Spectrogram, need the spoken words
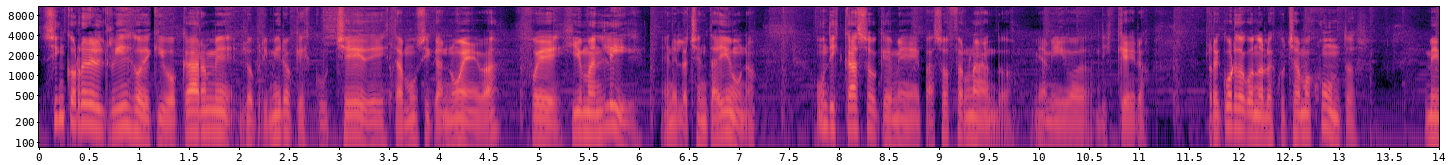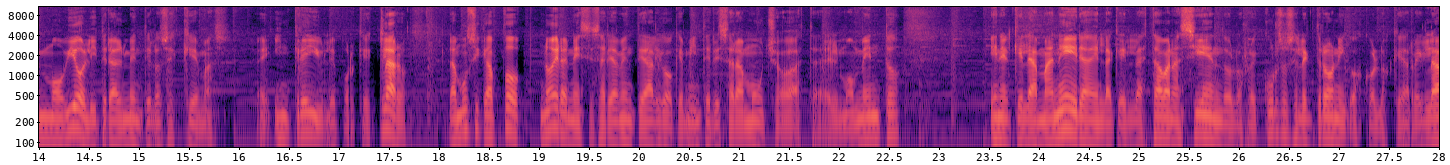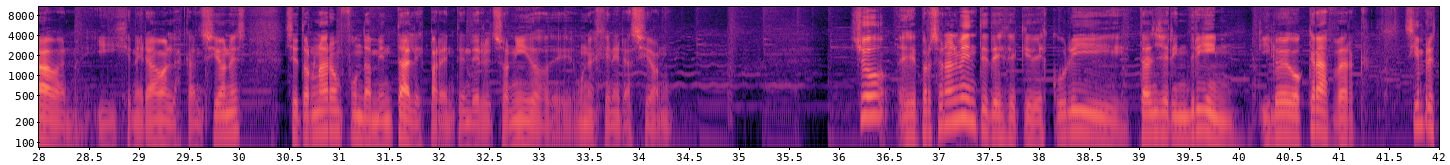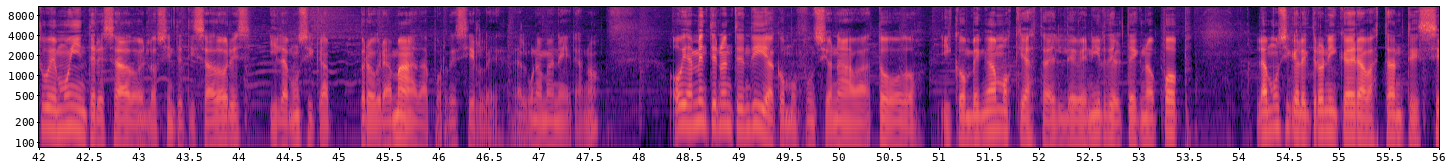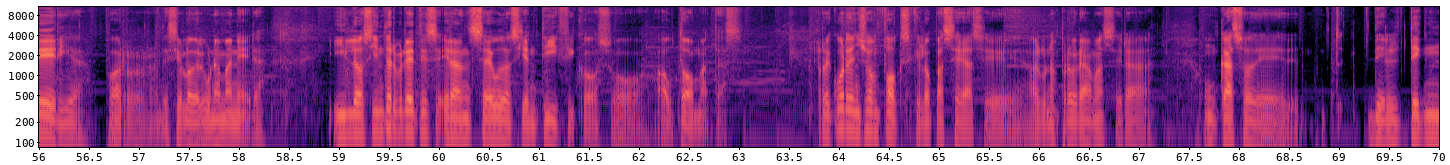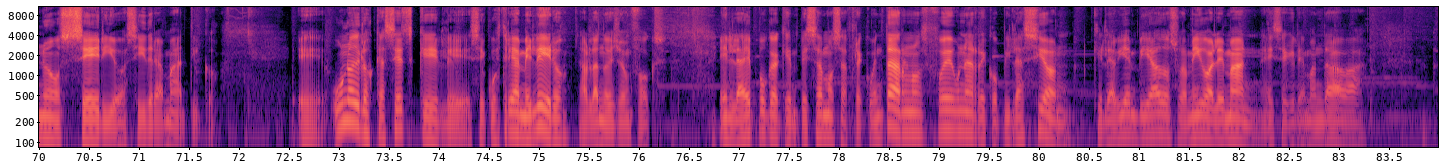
Sin correr el riesgo de equivocarme, lo primero que escuché de esta música nueva fue Human League en el 81 un discazo que me pasó Fernando, mi amigo disquero. Recuerdo cuando lo escuchamos juntos, me movió literalmente los esquemas. Eh, increíble, porque claro, la música pop no era necesariamente algo que me interesara mucho hasta el momento en el que la manera en la que la estaban haciendo, los recursos electrónicos con los que arreglaban y generaban las canciones, se tornaron fundamentales para entender el sonido de una generación. Yo, eh, personalmente, desde que descubrí Tangerine Dream y luego Kraftwerk, siempre estuve muy interesado en los sintetizadores y la música programada, por decirle de alguna manera. Obviamente no entendía cómo funcionaba todo, y convengamos que hasta el devenir del tecnopop, la música electrónica era bastante seria, por decirlo de alguna manera, y los intérpretes eran pseudocientíficos o autómatas. Recuerden John Fox, que lo pasé hace algunos programas, era un caso de, del tecno serio, así dramático. Eh, uno de los cassettes que le secuestré a Melero, hablando de John Fox, en la época que empezamos a frecuentarnos fue una recopilación que le había enviado su amigo alemán, ese que le mandaba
